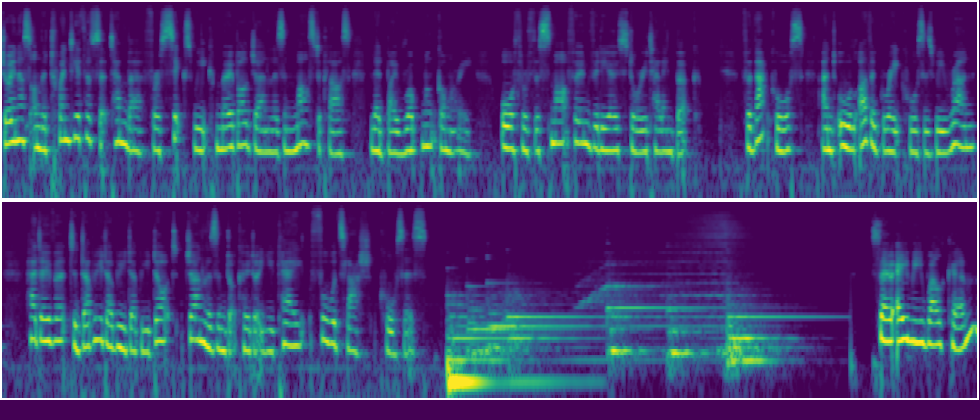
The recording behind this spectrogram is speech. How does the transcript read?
Join us on the 20th of September for a six week mobile journalism masterclass led by Rob Montgomery, author of the Smartphone Video Storytelling book. For that course and all other great courses we run, head over to www.journalism.co.uk forward slash courses. So, Amy, welcome.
